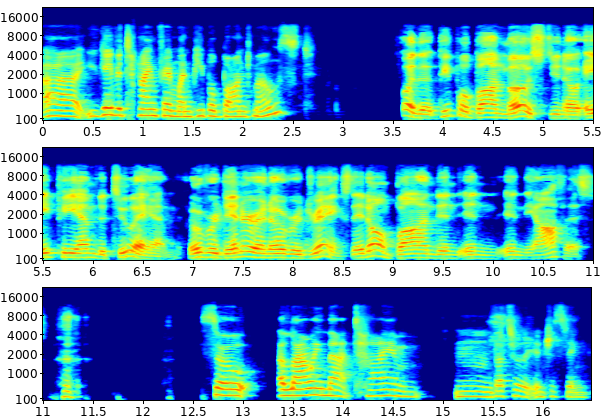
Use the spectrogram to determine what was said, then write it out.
uh, you gave a time frame when people bond most Boy, the people bond most, you know, 8 p.m. to 2 a.m. over dinner and over drinks. They don't bond in in in the office. so allowing that time, mm, that's really interesting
